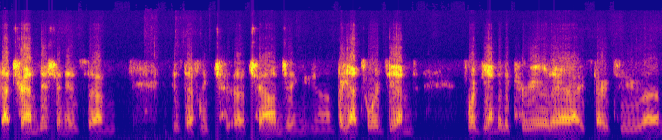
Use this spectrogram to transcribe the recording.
that transition is um, is definitely ch- uh, challenging. but yeah, towards the end towards the end of the career there, I started to um,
